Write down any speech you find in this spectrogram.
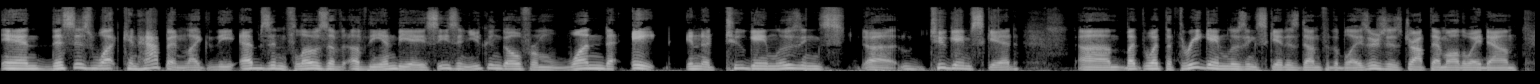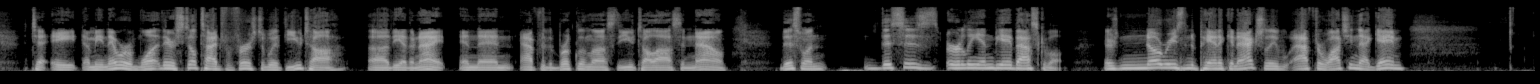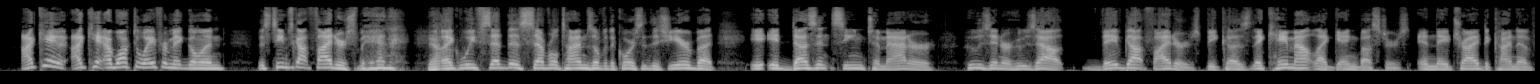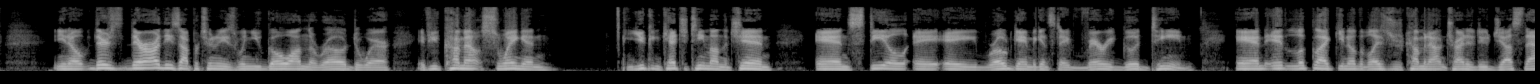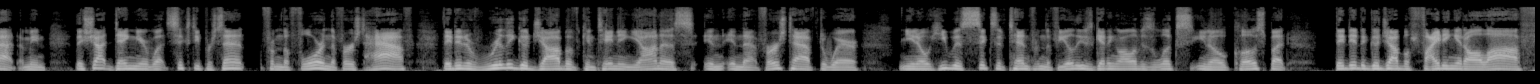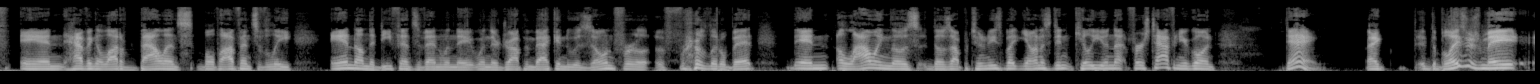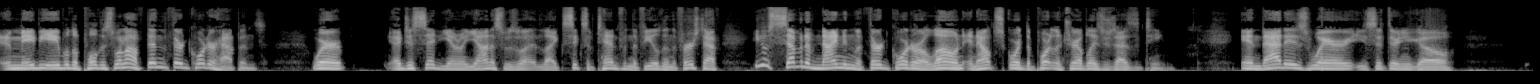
And this is what can happen. Like the ebbs and flows of, of the NBA season, you can go from one to eight in a two game losing uh, two game skid. Um, but what the three game losing skid has done for the Blazers is drop them all the way down to eight. I mean, they were one, they were still tied for first with Utah uh, the other night, and then after the Brooklyn loss, the Utah loss, and now this one. This is early NBA basketball. There's no reason to panic. And actually, after watching that game, I can't. I can't. I walked away from it going, "This team's got fighters, man." Yeah. Like we've said this several times over the course of this year, but it, it doesn't seem to matter who's in or who's out. They've got fighters because they came out like gangbusters and they tried to kind of you know there's there are these opportunities when you go on the road to where if you come out swinging you can catch a team on the chin and steal a, a road game against a very good team. And it looked like you know the blazers were coming out and trying to do just that. I mean they shot dang near what 60% from the floor in the first half. They did a really good job of containing Giannis in in that first half to where you know, he was six of 10 from the field. He was getting all of his looks, you know, close, but they did a good job of fighting it all off and having a lot of balance both offensively and on the defensive end when they when they're dropping back into a zone for for a little bit and allowing those those opportunities. But Giannis didn't kill you in that first half, and you're going, dang, like the Blazers may may be able to pull this one off. Then the third quarter happens, where I just said, you know, Giannis was like six of ten from the field in the first half. He was seven of nine in the third quarter alone and outscored the Portland Trailblazers as a team. And that is where you sit there and you go,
